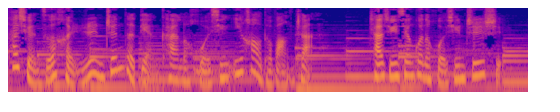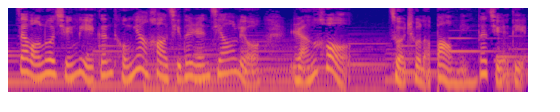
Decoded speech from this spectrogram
他选择很认真地点开了火星一号的网站，查询相关的火星知识，在网络群里跟同样好奇的人交流，然后做出了报名的决定。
